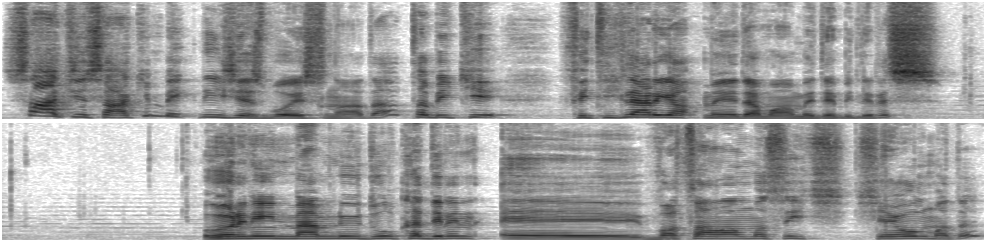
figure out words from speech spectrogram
Sakin sakin bekleyeceğiz bu esnada. Tabii ki fetihler yapmaya devam edebiliriz. Örneğin Memlü Dulkadir'in ee, vasal alması hiç şey olmadı.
